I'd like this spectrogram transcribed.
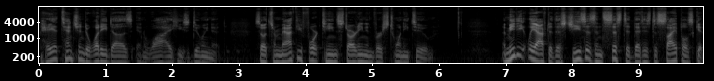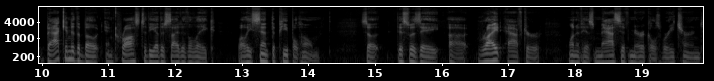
Pay attention to what he does and why he's doing it. So it's from Matthew 14, starting in verse 22. Immediately after this, Jesus insisted that his disciples get back into the boat and cross to the other side of the lake while he sent the people home. So this was a uh, right after one of his massive miracles where he turned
